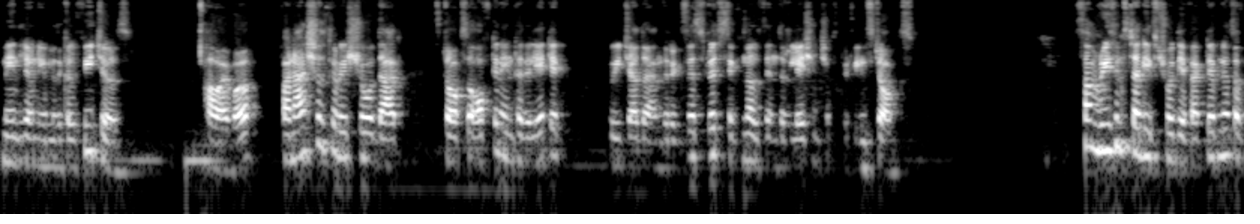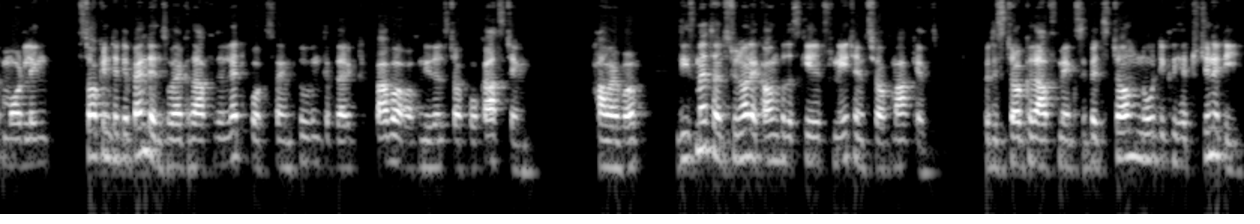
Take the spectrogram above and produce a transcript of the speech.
mainly on numerical features. However, financial theory show that stocks are often interrelated to each other and there exist rich signals in the relationships between stocks. Some recent studies show the effectiveness of modeling stock interdependence via graphical networks for improving the predictive power of neural stock forecasting. However, these methods do not account for the scale of nature in stock markets, where the stock graphs may exhibit strong node degree heterogeneity,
